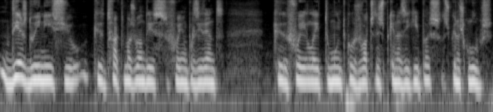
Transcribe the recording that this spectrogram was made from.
desde o início, que de facto, como o João disse, foi um presidente que foi eleito muito com os votos das pequenas equipas, dos pequenos clubes,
